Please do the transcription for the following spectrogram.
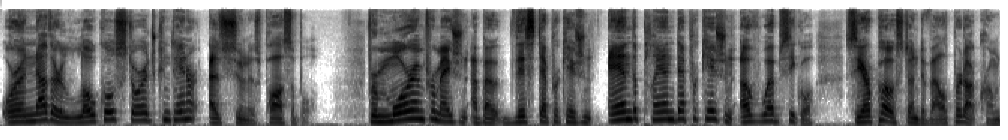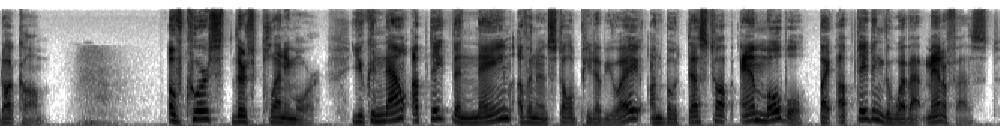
or another local storage container as soon as possible. For more information about this deprecation and the planned deprecation of WebSQL, see our post on developer.chrome.com. Of course, there's plenty more. You can now update the name of an installed PWA on both desktop and mobile by updating the web app manifest.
